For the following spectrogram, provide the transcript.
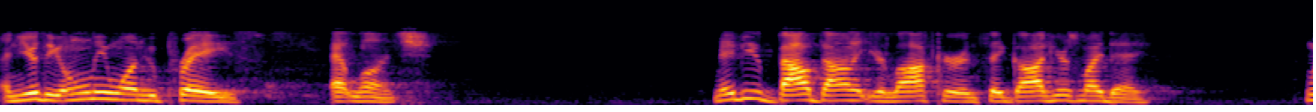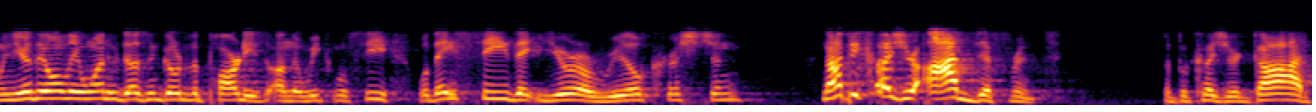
and you're the only one who prays at lunch, maybe you bow down at your locker and say, God, here's my day. When you're the only one who doesn't go to the parties on the week, will see will they see that you're a real Christian? Not because you're odd different, but because you're God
